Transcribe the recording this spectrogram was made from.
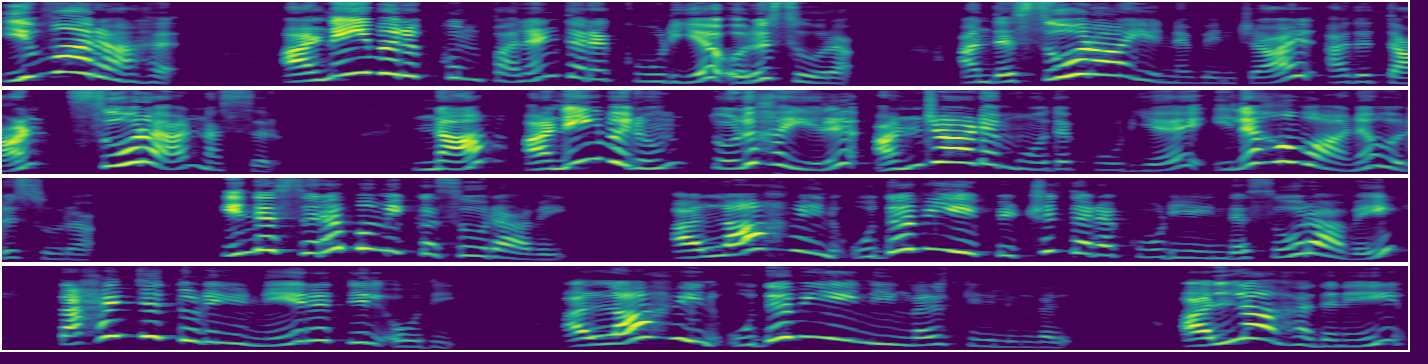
இவ்வாறாக அனைவருக்கும் பலன் தரக்கூடிய ஒரு சூறா. அந்த சூறா என்னவென்றால் அதுதான் சூரா நசர் நாம் அனைவரும் தொழுகையில் அன்றாட மோதக்கூடிய இலகுவான ஒரு சூறா. இந்த சிறப்புமிக்க சூறாவை அல்லாஹ்வின் உதவியை பெற்றுத்தரக்கூடிய இந்த சூறாவை தஹஜத்துடைய நேரத்தில் ஓதி அல்லாஹ்வின் உதவியை நீங்கள் கேளுங்கள். அல்லாஹ் அதனை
